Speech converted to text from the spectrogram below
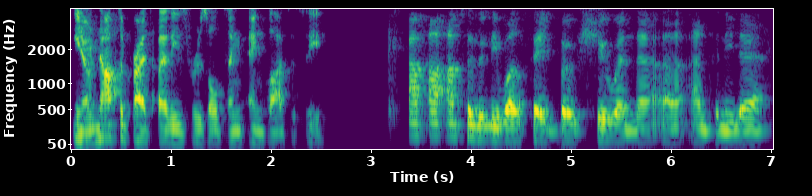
you know not surprised by these results and, and glad to see. Absolutely well said both Xu and uh, uh, Anthony there.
